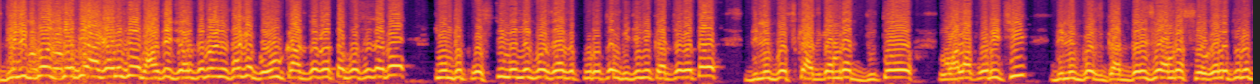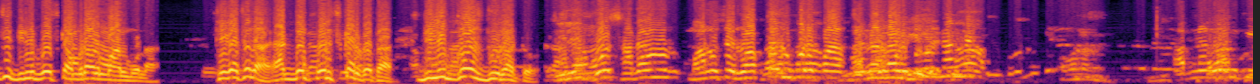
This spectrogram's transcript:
দিলীপ ঘোষ যদি আগামী দিনে ভারতীয় জনতা পার্টি থাকে বহু কার্যকর্তা বসে যাবে কিন্তু পশ্চিম মেদিনীপুর যারা পুরাতন বিজেপি কার্যকর্তা। দিলীপ ঘোষকে আজকে আমরা দুটো মালা পড়েছি দিলীপ ঘোষ গাদ্দার হিসেবে আমরা স্লোগানে তুলেছি দিলীপ ঘোষকে আমরা আর মানবো না। ঠিক আছে না? একদম পরিষ্কার কথা। দিলীপ ঘোষ দুরাটো। দিলীপ ঘোষ সাধারণ মানুষের রক্তের উপরে পা- আপনার নাম কি? আপনার নাম কি?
